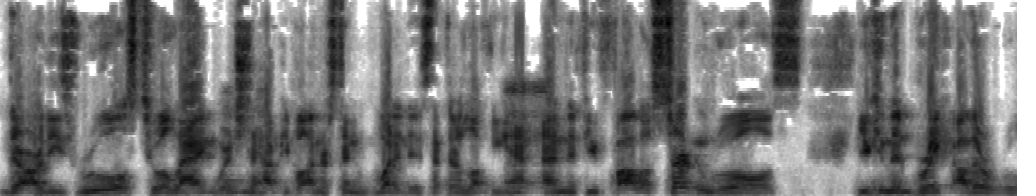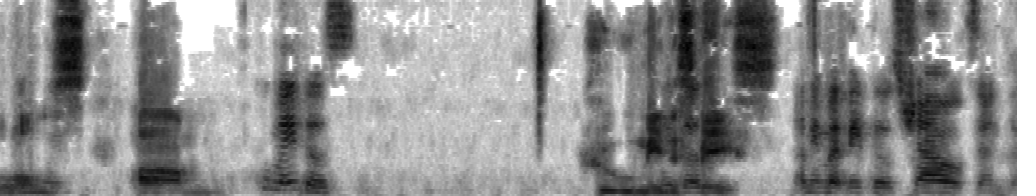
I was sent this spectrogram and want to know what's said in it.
there are these rules to a language to have people understand what it is that they're looking at, and if you follow certain rules, you can then break other rules. Um, Who made those? who made the those- space? I mean, but made those shelves and the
